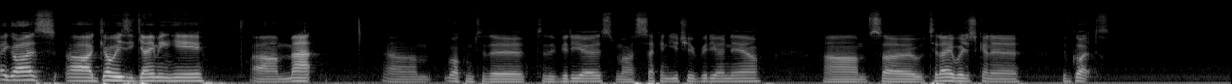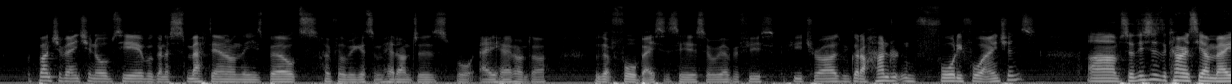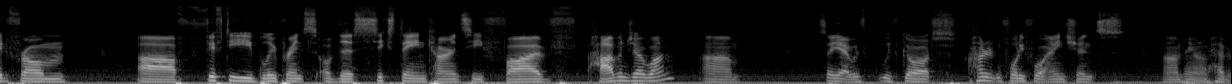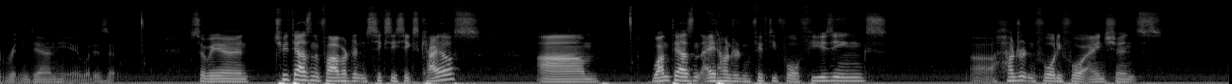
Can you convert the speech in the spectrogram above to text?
Hey guys, uh, Go Easy Gaming here. Um, Matt, um, welcome to the to the videos. My second YouTube video now. Um, so today we're just gonna we've got a bunch of ancient orbs here. We're gonna smack down on these belts. Hopefully we get some headhunters or a headhunter. We've got four bases here, so we have a few a few tries. We've got 144 ancients. Um, so this is the currency I made from uh, 50 blueprints of the 16 currency 5 Harbinger one. Um, so yeah, we've we've got 144 ancients. Um, hang on, I have it written down here. What is it? So we earned 2,566 chaos, um, 1,854 fusings, uh, 144 ancients,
